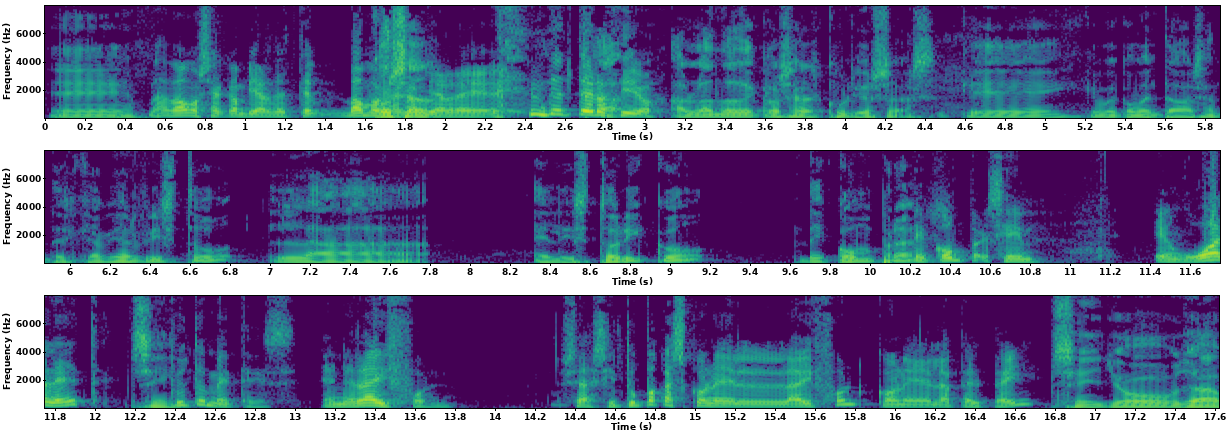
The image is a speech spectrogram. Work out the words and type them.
Eh, Va, Vamos a cambiar de, te- vamos a cambiar de, de tercio. ha- hablando de cosas curiosas, ¿qué, qué me comentabas antes? Que habías visto la el histórico de compras. De compra, sí. En Wallet, Sí. tú te metes en el iPhone. O sea, si tú pagas con el iPhone, con el Apple Pay, Sí, yo ya,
